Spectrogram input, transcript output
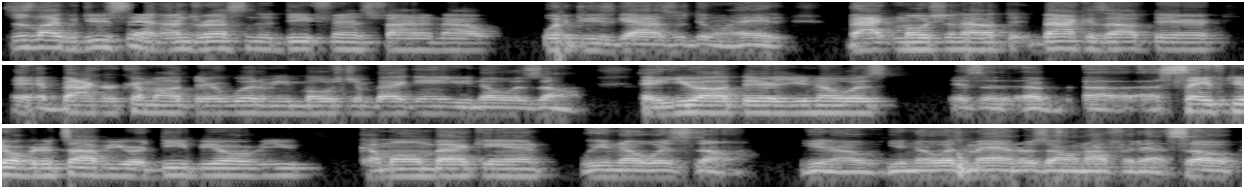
just like what you said, undressing the defense, finding out what these guys are doing. Hey, back motion out there, back is out there. Hey, backer come out there with him, he motion back in, you know it's on. Hey, you out there, you know it's it's a, a, a safety over the top of you or DB over you. Come on back in, we know it's on. You know, you know it's man or zone off of that. So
